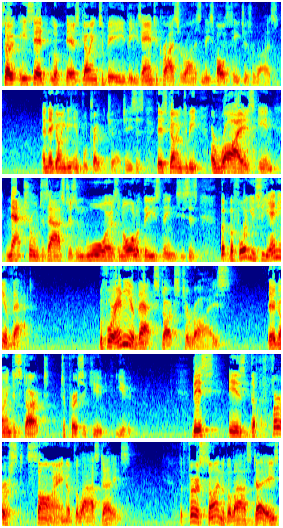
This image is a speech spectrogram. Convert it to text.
So he said, Look, there's going to be these antichrists arise and these false teachers arise. And they're going to infiltrate the church. And he says, There's going to be a rise in natural disasters and wars and all of these things. He says, But before you see any of that, before any of that starts to rise, they're going to start to persecute you. This is the first sign of the last days. The first sign of the last days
